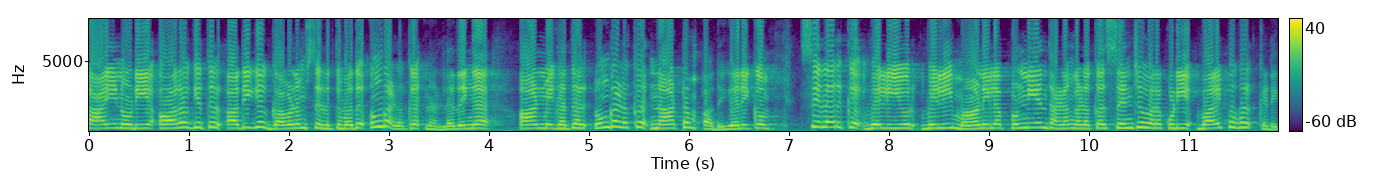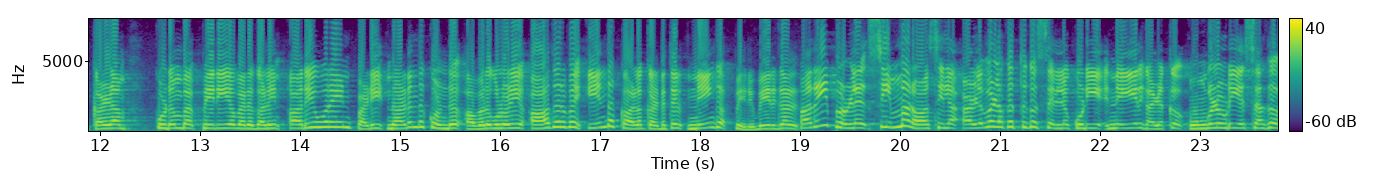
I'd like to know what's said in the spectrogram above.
தாயினுடைய ஆரோக்கியத்தில் அதிக கவனம் செலுத்துவது உங்களுக்கு நல்லதுங்க. ஆன்மீகத்தில் உங்களுக்கு நாட்டம் அதிகரிக்கும். சிலருக்கு வெளியூர் வெளி மாநில புண்ணியந்தளங்களுக்கு சென்று வரக்கூடிய வாய்ப்புகள் கிடைக்கலாம். குடும்ப பெரியவர்களின் அறிவுரையின்படி நடந்து கொண்டு அவர்களுடைய ஆதரவை இந்த காலகட்டத்தில் நீங்க பெறுவீர்கள். அதே போல சிம்ம ராசியில அலுவலகத்துக்கு செல்லக்கூடிய நேயர்களுக்கு உங்களுடைய சக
